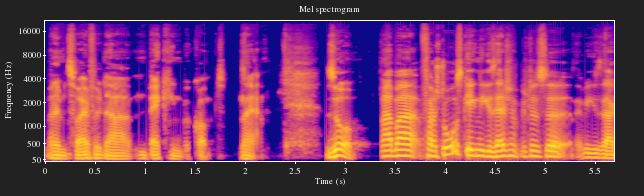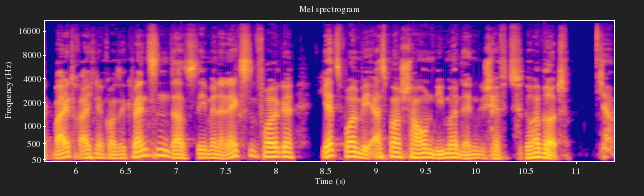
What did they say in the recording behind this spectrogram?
man im Zweifel da ein Backing bekommt. Naja. So, aber Verstoß gegen die Gesellschaftsbeschlüsse, wie gesagt, weitreichende Konsequenzen. Das sehen wir in der nächsten Folge. Jetzt wollen wir erstmal schauen, wie man denn Geschäftsführer wird. Ja,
